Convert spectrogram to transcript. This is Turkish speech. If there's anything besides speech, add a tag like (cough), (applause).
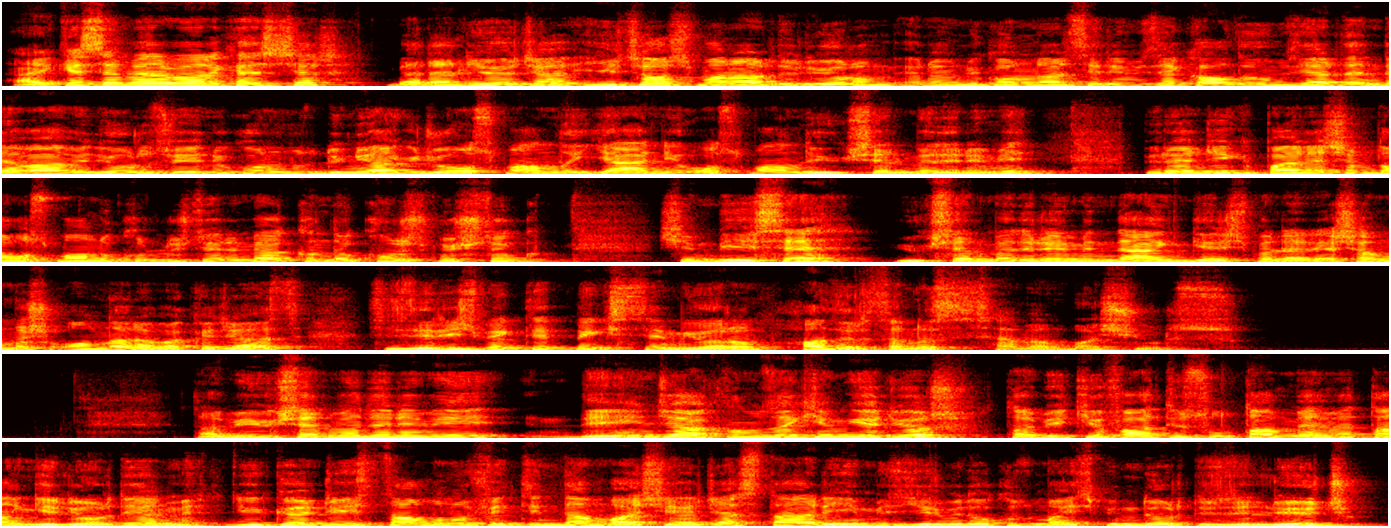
Herkese merhaba arkadaşlar. Ben Ali Hoca. İyi çalışmalar diliyorum. Önemli konular serimize kaldığımız yerden devam ediyoruz. Ve yeni konumuz Dünya Gücü Osmanlı yani Osmanlı yükselme dönemi. Bir önceki paylaşımda Osmanlı kuruluş dönemi hakkında konuşmuştuk. Şimdi ise yükselme döneminde hangi gelişmeler yaşanmış onlara bakacağız. Sizleri hiç bekletmek istemiyorum. Hazırsanız hemen başlıyoruz. Tabii yükselme dönemi deyince aklımıza kim geliyor? Tabii ki Fatih Sultan Mehmet Han geliyor değil mi? İlk önce İstanbul'un fethinden başlayacağız. Tarihimiz 29 Mayıs 1453.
